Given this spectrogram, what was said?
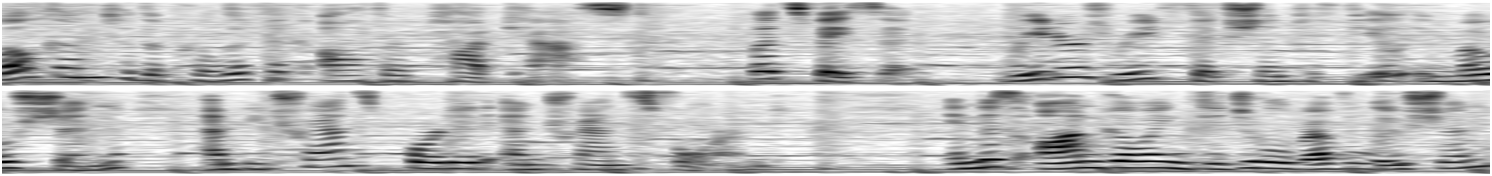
Welcome to the Prolific Author Podcast. Let's face it, readers read fiction to feel emotion and be transported and transformed. In this ongoing digital revolution,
